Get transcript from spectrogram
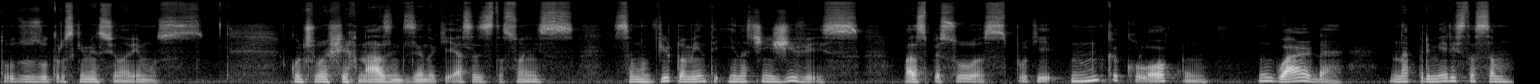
todos os outros que mencionaremos. Continua Shernazin dizendo que essas estações são virtualmente inatingíveis para as pessoas porque nunca colocam um guarda na primeira estação.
